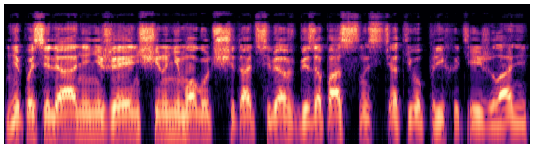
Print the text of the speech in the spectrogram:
ни поселяне, ни женщины не могут считать себя в безопасности от его прихоти и желаний,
